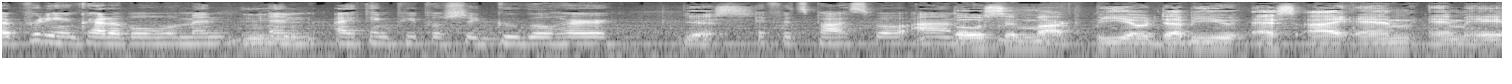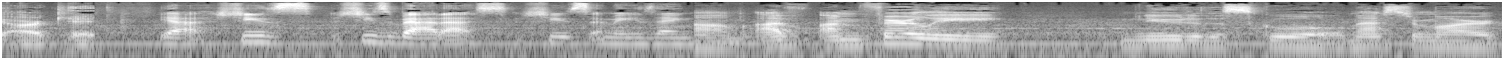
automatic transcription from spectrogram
a pretty incredible woman, and I think people should Google her Yes. if it's possible. Um, Bow Sim Mark, B O W S I M M A R K. yeah, she's she's a badass. She's amazing. Um, I've, I'm fairly new to the school. Master Mark,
